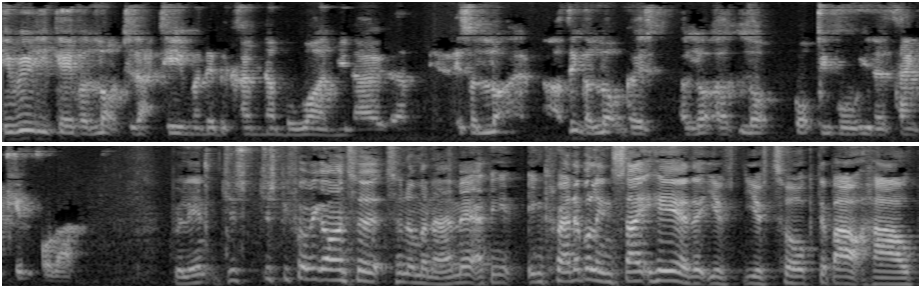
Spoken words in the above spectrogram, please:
he really gave a lot to that team when they became number one. You know, um, it's a lot. I think a lot goes a lot, a lot. What people you know thank him for that. Brilliant. Just just before we go on to, to number nine, mate, I think incredible insight here that you've you've talked about how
